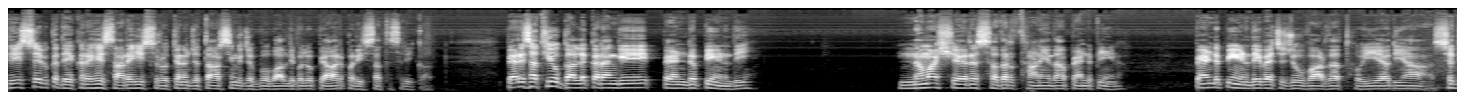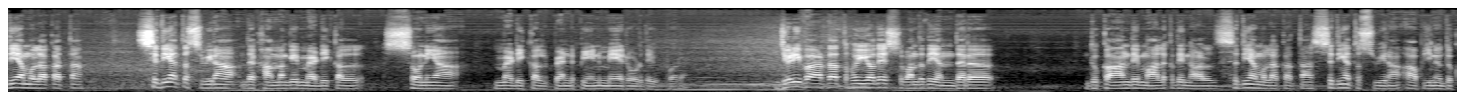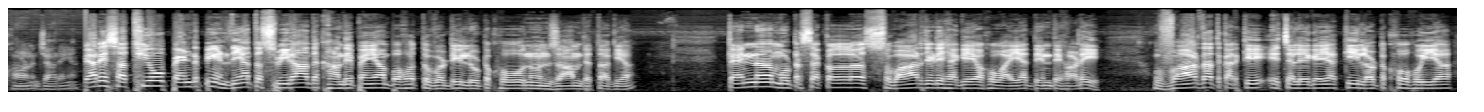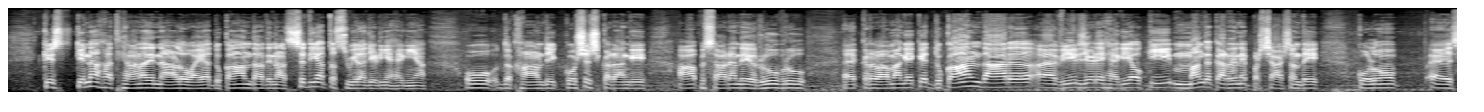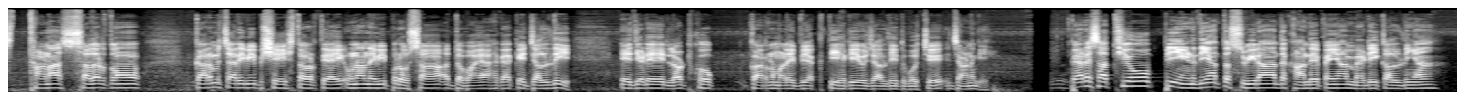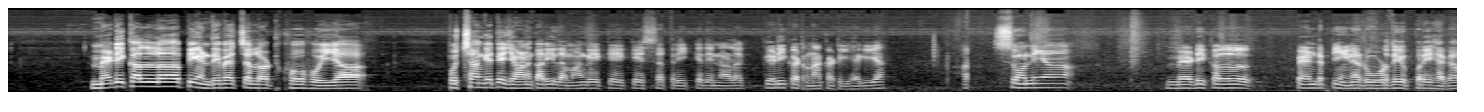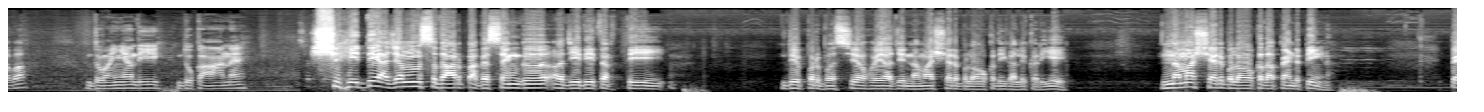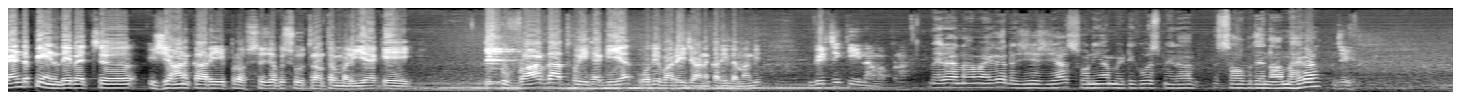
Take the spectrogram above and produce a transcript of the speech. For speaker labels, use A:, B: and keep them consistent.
A: ਦੇਸ਼ ਸੇਵਕ ਦੇਖ ਰਹੇ ਸਾਰੇ ਹੀ ਸਰੋਤਿਆਂ ਨੂੰ ਜਤਾਰ ਸਿੰਘ ਜੱਬੋਵਾਲ ਦੇ ਵੱਲੋਂ ਪਿਆਰ ਭਰੀ ਸਤਿ ਸ੍ਰੀ ਅਕਾਲ। ਪਿਆਰੇ ਸਾਥੀਓ, ਗੱਲ ਕਰਾਂਗੇ ਪਿੰਡ ਭੀਣ ਦੀ। ਨਵਾਂ ਸ਼ਹਿਰ ਸਦਰ ਥਾਣੇ ਦਾ ਪਿੰਡ ਭੀਣ। ਪਿੰਡ ਭੀਣ ਦੇ ਵਿੱਚ ਜੋ ਵਾਰਦਾਤ ਹੋਈ ਹੈ, ਉਹਦੀਆਂ ਸਿੱਧੀਆਂ ਮੁਲਾਕਾਤਾਂ, ਸਿੱਧੀਆਂ ਤਸਵੀਰਾਂ ਦਿਖਾਵਾਂਗੇ ਮੈਡੀਕਲ ਸੋਨੀਆ ਮੈਡੀਕਲ ਪਿੰਡ ਭੀਣ ਮੇਨ ਰੋਡ ਦੇ ਉੱਪਰ। ਜਿਹੜੀ ਵਾਰਦਾਤ ਹੋਈ ਹੈ ਉਹਦੇ ਸਬੰਧ ਦੇ ਅੰਦਰ ਦੁਕਾਨ ਦੇ ਮਾਲਕ ਦੇ ਨਾਲ ਸਿੱਧੀਆਂ ਮੁਲਾਕਾਤਾਂ, ਸਿੱਧੀਆਂ ਤਸਵੀਰਾਂ ਆਪ ਜੀ ਨੂੰ ਦਿਖਾਉਣ ਜਾ ਰਹੇ ਹਾਂ। ਪਿਆਰੇ ਸਾਥੀਓ, ਪਿੰਡ ਭੀਣ ਦੀਆਂ ਤਸਵੀਰਾਂ ਦਿਖਾਉਂਦੇ ਪਏ ਹਾਂ। ਬਹੁਤ ਵੱਡੀ ਲੁੱਟ ਖੋਹ ਨੂੰ ਅੰਜਾਮ ਦਿੱਤਾ ਗਿਆ। ਤਿੰਨ ਮੋਟਰਸਾਈਕਲ ਸਵਾਰ ਜਿਹੜੇ ਹੈਗੇ ਆ, ਉਹ ਆਏ ਆ ਦਿਨ ਦਿਹਾੜੇ। ਵਾਰਦਾਤ ਕਰਕੇ ਇਹ ਚਲੇ ਗਏ ਆ, ਕੀ ਲੁੱਟ ਖੋਹ ਹੋਈ ਆ, ਕਿਸ ਕਿਹਨਾਂ ਹਥਿਆਰਾਂ ਦੇ ਨਾਲ ਉਹ ਆਇਆ, ਦੁਕਾਨਦਾਰ ਦੇ ਨਾਲ ਸਿੱਧੀਆਂ ਤਸਵੀਰਾਂ ਜਿਹੜੀਆਂ ਹੈਗੀਆਂ, ਉਹ ਦਿਖਾਉਣ ਦੀ ਕੋਸ਼ਿਸ਼ ਕਰਾਂਗੇ। ਆਪ ਸਾਰਿਆਂ ਦੇ ਰੂਬਰੂ ਕਰਵਾਵਾਂਗੇ ਕਿ ਦੁਕਾਨਦਾਰ ਵੀਰ ਜਿਹੜੇ ਹੈਗੇ ਆ, ਉਹ ਕੀ ਮੰਗ ਕਰਦੇ ਨੇ ਪ੍ਰਸ਼ਾਸਨ ਦੇ ਕੋਲੋਂ ਥਾਣਾ ਸਦਰ ਤੋਂ ਕਰਮਚਾਰੀ ਵੀ ਵਿਸ਼ੇਸ਼ ਤੌਰ ਤੇ ਆਏ, ਉਹਨਾਂ ਨੇ ਵੀ ਭਰੋਸਾ ਦਿਵਾਇਆ ਹੈਗਾ ਕਿ ਜਲਦੀ ਇਹ ਜਿਹੜੇ ਲੁੱਟ ਖੋਹ ਕਰਨ ਵਾਲੇ ਵਿਅਕਤੀ ਹੈਗੇ, ਉਹ ਜਲਦੀ ਦਬੋਚੇ ਜਾਣਗੇ। ਪਿਆਰੇ ਸਾਥੀਓ, ਭੀਣ ਦੀਆਂ ਤਸਵੀਰਾਂ ਦਿਖਾਉਂਦੇ ਪਏ ਆ ਮੈਡੀਕਲ ਦੀਆਂ। ਮੈਡੀਕਲ ਭੀਣ ਦੇ ਵਿੱਚ ਲੁੱਟ ਖੋਹ ਹੋਈ ਆ। ਪੁੱਛਾਂਗੇ ਤੇ ਜਾਣਕਾਰੀ ਲਵਾਂਗੇ ਕਿ ਕਿਸ ਤਰੀਕੇ ਦੇ ਨਾਲ ਕਿਹੜੀ ਘਟਨਾ ਘਟੀ ਹੈਗੀ ਆ। ਸੋਨੀਆ, ਮੈਡੀਕਲ ਪਿੰਡ ਭੀਣ ਰੋਡ ਦੇ ਉੱਪਰ ਹੀ ਹੈਗਾ ਵਾ। ਦਵਾਈਆਂ ਦੀ ਦੁਕਾਨ ਹੈ। ਸ਼ਹੀਦ ਆਜਮ ਸਰਦਾਰ ਭਗਤ ਸਿੰਘ ਜੀ ਦੀ ਧਰਤੀ ਦੇ ਉੱਪਰ ਵਸਿਆ ਹੋਇਆ ਜੇ ਨਵਾਂ ਸ਼ਹਿਰ ਬਲਾਕ ਦੀ ਗੱਲ ਕਰੀਏ। ਨਵਾਂ ਸ਼ਹਿਰ ਬਲਾਕ ਦਾ ਪਿੰਡ ਭੀਣ। ਪਿੰਡ ਭੀਣ ਦੇ ਵਿੱਚ ਜਾਣਕਾਰੀ ਭਰੋਸੇਯੋਗ ਸੂਤਰਾਂ ਤੋਂ ਮਿਲੀ ਹੈ ਕਿ ਇੱਕ ਵਾਰਦਾਤ ਹੋਈ ਹੈਗੀ ਆ ਉਹਦੇ ਬਾਰੇ ਜਾਣਕਾਰੀ ਲਵਾਂਗੇ। ਵੀਰ ਜੀ ਕੀ ਨਾਮ ਆਪਣਾ?
B: ਮੇਰਾ ਨਾਮ ਹੈਗਾ ਰਜੇਸ਼ ਜਹਾ ਸੋਨੀਆ ਮੈਡੀਕੋਸ ਮੇਰਾ ਸ਼ੌਪ ਦਾ ਨਾਮ ਹੈਗਾ।
A: ਜੀ।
